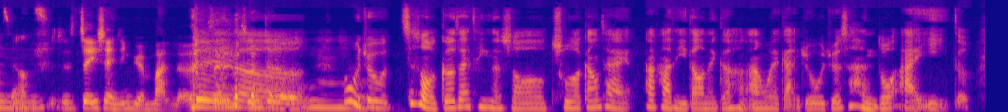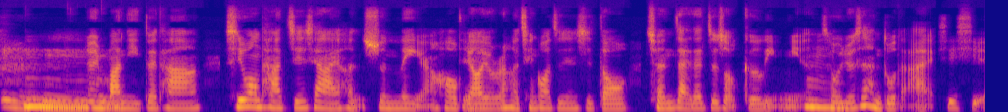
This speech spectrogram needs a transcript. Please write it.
这样子，就是这一生已经圆满了，对真的。真的。嗯，因为我觉得我这首歌在听的时候，除了刚才阿卡提到那个很安慰的感觉，我觉得是很多爱意的，嗯嗯，就你把你对他。希望他接下来很顺利，然后不要有任何牵挂，这件事都承载在这首歌里面，嗯、所以我觉得是很多的爱。谢谢。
